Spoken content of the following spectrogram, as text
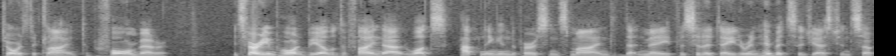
towards the client to perform better. It's very important to be able to find out what's happening in the person's mind that may facilitate or inhibit suggestions. So,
